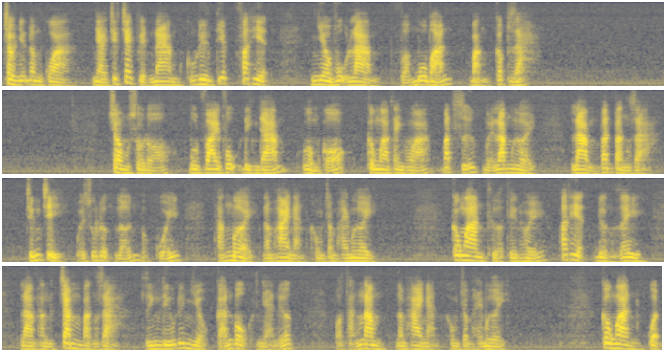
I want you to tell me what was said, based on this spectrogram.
Trong những năm qua, nhà chức trách Việt Nam cũng liên tiếp phát hiện nhiều vụ làm và mua bán bằng cấp giả. Trong số đó, một vài vụ đình đám gồm có Công an Thanh Hóa bắt giữ 15 người làm văn bằng giả, chứng chỉ với số lượng lớn vào cuối tháng 10 năm 2020. Công an Thừa Thiên Huế phát hiện đường dây làm hàng trăm bằng giả dính líu đến nhiều cán bộ nhà nước vào tháng 5 năm 2020. Công an quận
